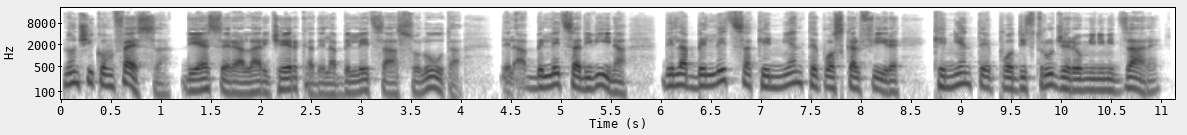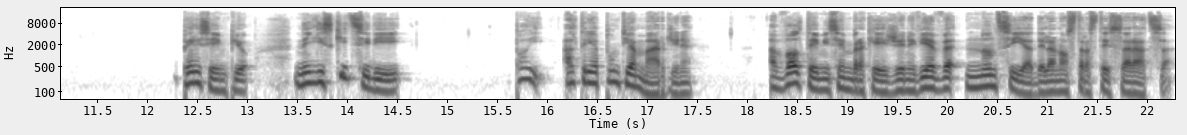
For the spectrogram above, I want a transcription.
non ci confessa di essere alla ricerca della bellezza assoluta, della bellezza divina, della bellezza che niente può scalfire, che niente può distruggere o minimizzare? Per esempio, negli schizzi di... Poi altri appunti a margine. A volte mi sembra che Genevieve non sia della nostra stessa razza.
